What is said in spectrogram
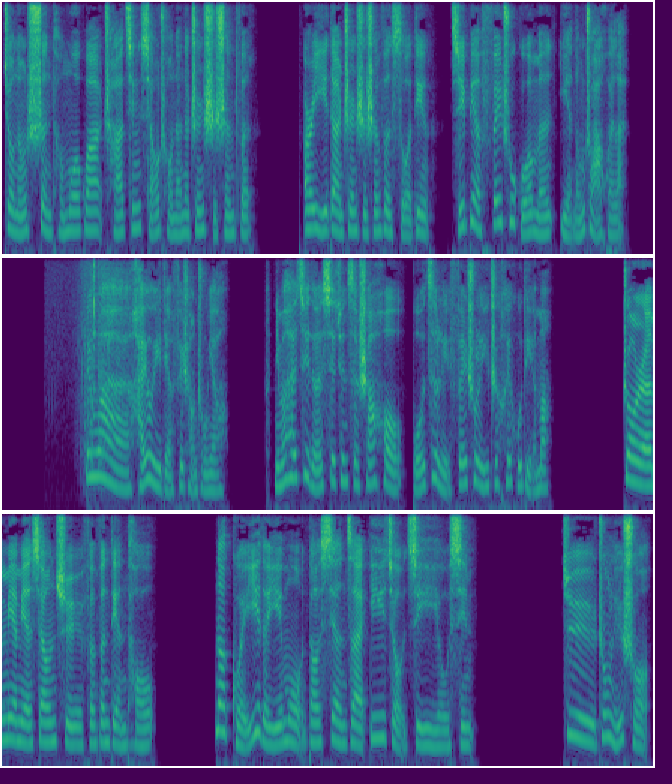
就能顺藤摸瓜查清小丑男的真实身份。而一旦真实身份锁定，即便飞出国门，也能抓回来。另外，还有一点非常重要，你们还记得谢军自杀后脖子里飞出了一只黑蝴蝶吗？众人面面相觑，纷纷点头。那诡异的一幕到现在依旧记忆犹新。据钟离说，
